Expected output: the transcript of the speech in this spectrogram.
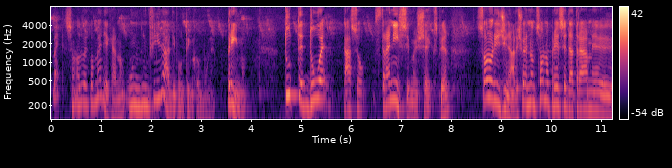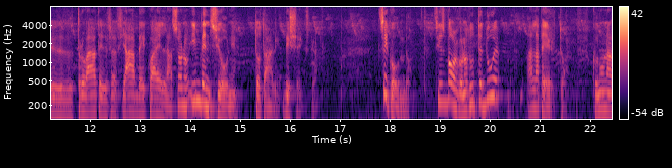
Beh, sono due commedie che hanno un'infinità di punti in comune. Primo, tutte e due, caso stranissimo in Shakespeare, sono originali, cioè non sono prese da trame eh, trovate, fiabe qua e là, sono invenzioni totali di Shakespeare. Secondo, si svolgono tutte e due all'aperto, con una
